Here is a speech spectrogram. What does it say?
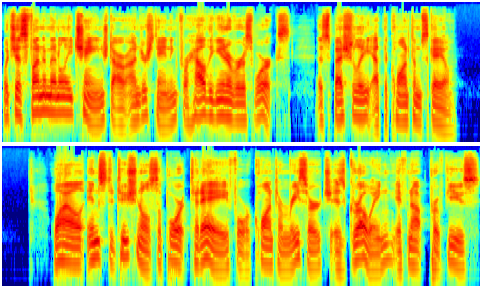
which has fundamentally changed our understanding for how the universe works, especially at the quantum scale. While institutional support today for quantum research is growing, if not profuse,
